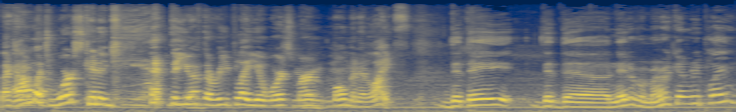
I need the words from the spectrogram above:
Like, how much worse can it get that you have to replay your worst mer- moment in life? did they? Did the Native American replay?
